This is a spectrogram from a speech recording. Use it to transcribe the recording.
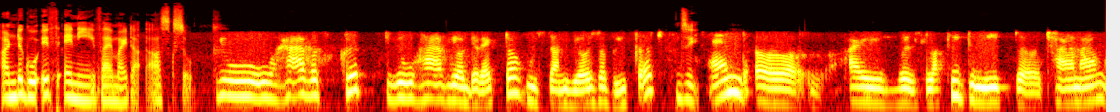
undergo, if any, if I might ask so? You have a script, you have your director who's done years of research, and uh, I was lucky to meet uh, Chaya ma'am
